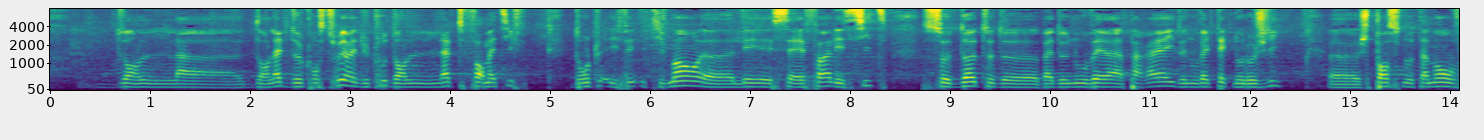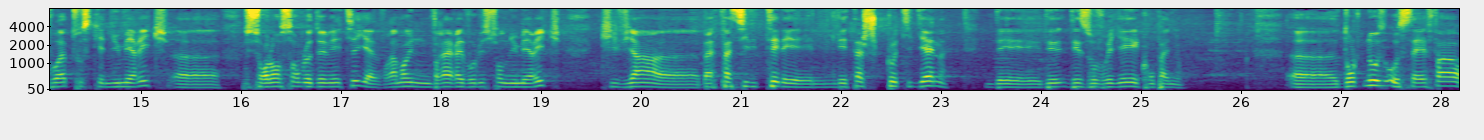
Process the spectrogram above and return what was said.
l'acte de construire et du coup dans l'acte formatif. Donc effectivement, euh, les CFA, les sites se dotent de, bah, nouveaux appareils, de nouvelles technologies je pense notamment, on voit tout ce qui est numérique. sur l'ensemble de métiers, il y a vraiment une vraie révolution numérique qui vient bah, faciliter les, tâches quotidiennes des, ouvriers et compagnons. donc nous, au CFA,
